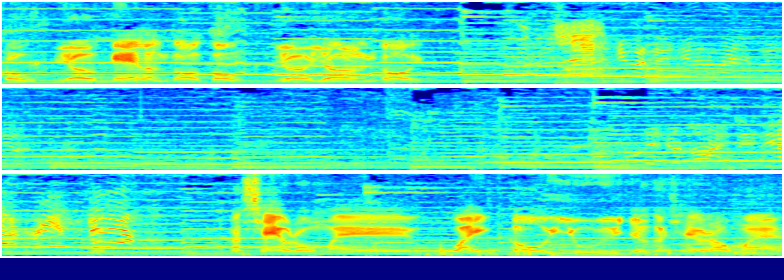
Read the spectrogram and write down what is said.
Cụ dơ ké lên coi cụ dơ dơ lên coi. Có sale đâu mà quay coi vui chứ có sale đâu mà.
